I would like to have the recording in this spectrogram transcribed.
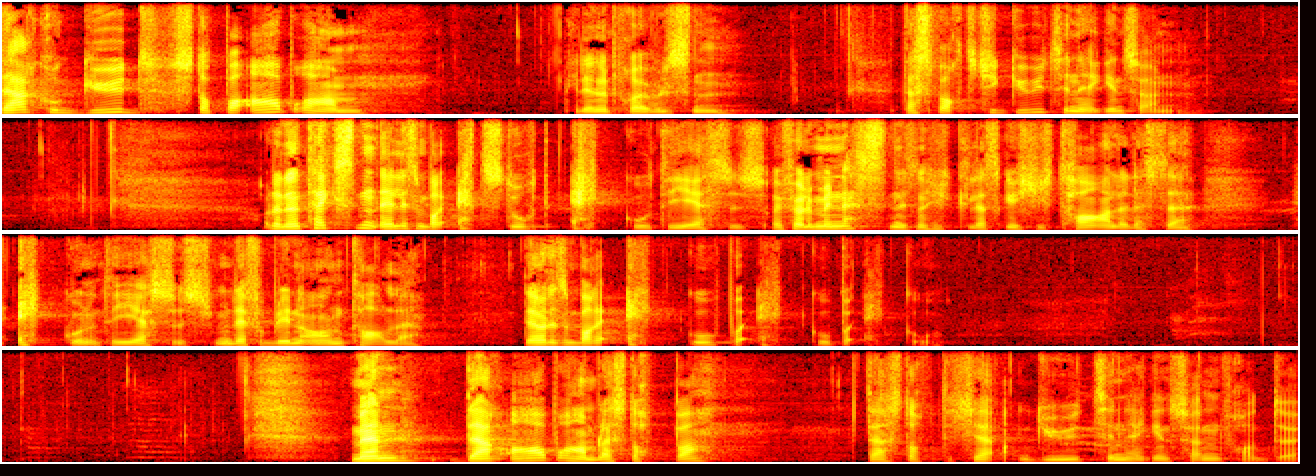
Der hvor Gud stoppa Abraham i denne prøvelsen, der sparte ikke Gud sin egen sønn. Og Denne teksten er liksom bare ett stort ekko til Jesus. Og Jeg føler meg nesten litt sånn hyggelig. Jeg skal ikke ta alle disse ekkoene til Jesus, men det får bli en annen tale. Det var liksom bare ekko på ekko på ekko. Men der Abraham ble stoppa, der stoppet ikke Gud sin egen sønn fra å dø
